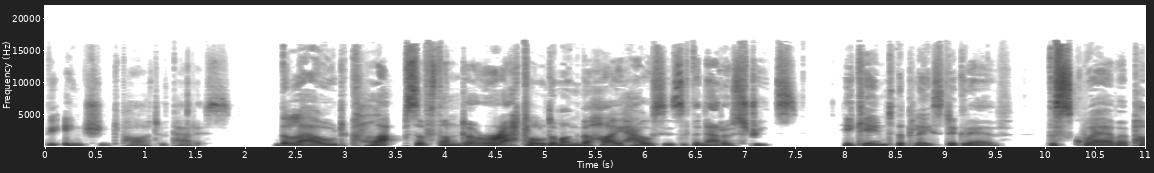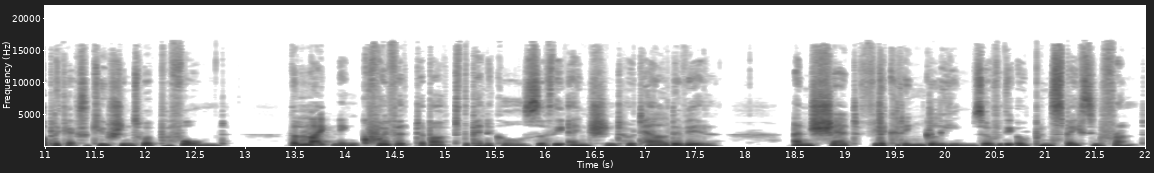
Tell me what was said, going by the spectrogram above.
the ancient part of Paris. The loud claps of thunder rattled among the high houses of the narrow streets. He came to the Place de Grève, the square where public executions were performed. The lightning quivered above the pinnacles of the ancient Hotel de Ville and shed flickering gleams over the open space in front.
